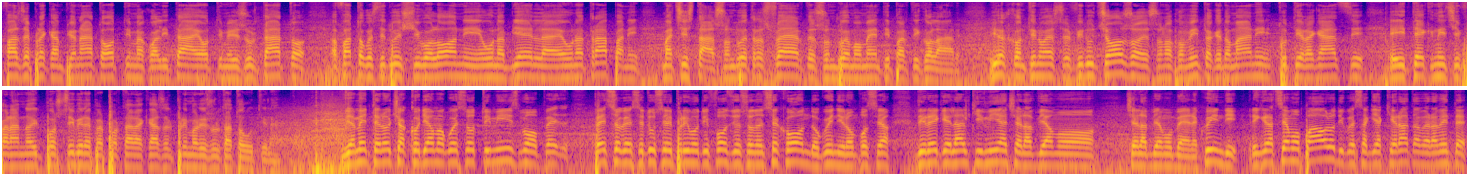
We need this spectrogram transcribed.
fase precampionato ottima qualità e ottimi risultati, ha fatto questi due scivoloni, una Biella e una Trapani, ma ci sta, sono due trasferte, sono due momenti particolari. Io continuo a essere fiducioso e sono convinto che domani tutti i ragazzi e i tecnici faranno il possibile per portare a casa il primo risultato utile. Ovviamente noi ci accodiamo a questo ottimismo, penso che se tu sei il primo tifoso io sono il secondo, quindi non possiamo, direi che l'alchimia ce l'abbiamo bene. Quindi ringraziamo Paolo di questa chiacchierata veramente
